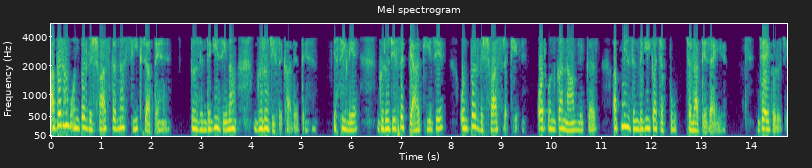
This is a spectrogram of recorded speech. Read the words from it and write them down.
अगर हम उन पर विश्वास करना सीख जाते हैं तो ज़िंदगी जीना गुरु जी सिखा देते हैं। इसीलिए गुरु जी से प्यार कीजिए, उन पर विश्वास रखिए। और उनका नाम लेकर अपनी ज़िंदगी का चप्पू चलाते जाइए। जय गुरु जी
